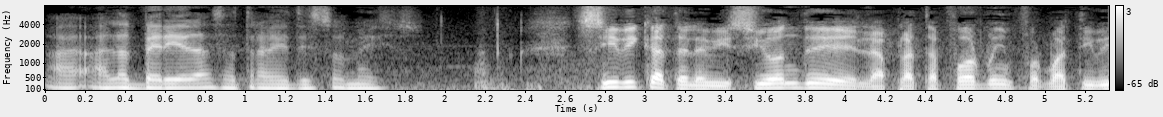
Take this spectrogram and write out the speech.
a, las veredas a través de estos medios. Cívica Televisión de la plataforma informativa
